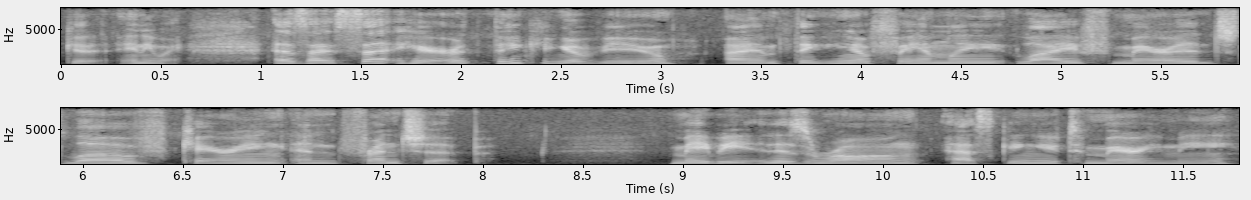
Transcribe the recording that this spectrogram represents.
get it. Anyway, as I sit here thinking of you, I am thinking of family, life, marriage, love, caring, and friendship. Maybe it is wrong asking you to marry me.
